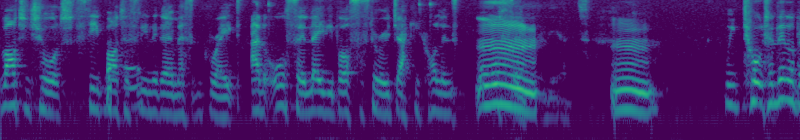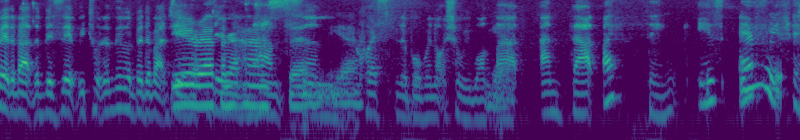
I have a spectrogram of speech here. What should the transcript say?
Martin Short, Steve Martin, Selena Gomez, great. And also Lady Boss, the story of Jackie Collins, also brilliant Mm. we talked a little bit about the visit. We talked a little bit about Dear Dear, Evan Evan Hansen, Hansen. yeah. Questionable. We're not sure we want Yeah. that. And that I think is everything.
